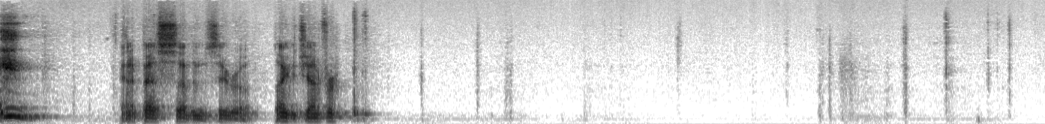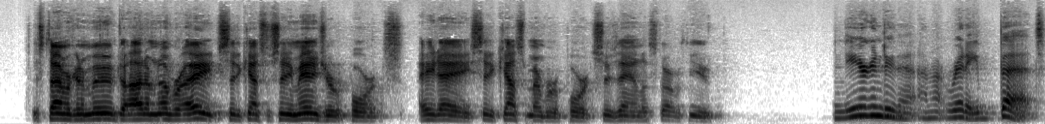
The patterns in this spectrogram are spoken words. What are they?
And it passes seven to zero. Thank you, Jennifer. This time, we're going to move to item number eight, City Council City Manager Reports. Eight A, City Council Member Reports. Suzanne, let's start with you. I Knew you were going to do that. I'm not ready, but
